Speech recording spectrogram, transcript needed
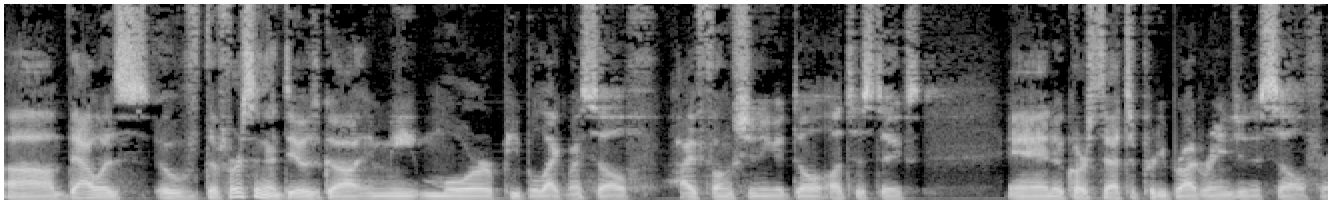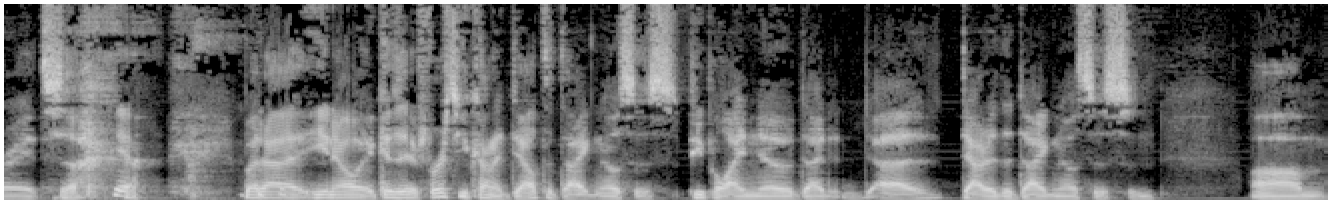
um, that was the first thing I did was go out and meet more people like myself, high functioning adult autistics. And of course, that's a pretty broad range in itself, right? So, yeah. but, uh, you know, because at first you kind of doubt the diagnosis. People I know died, uh, doubted the diagnosis. And, um,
